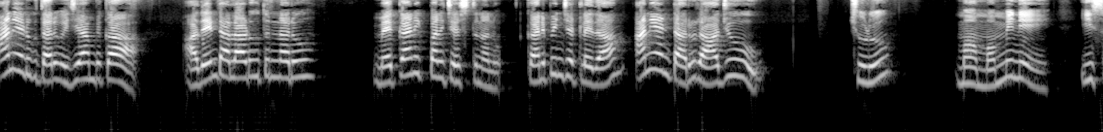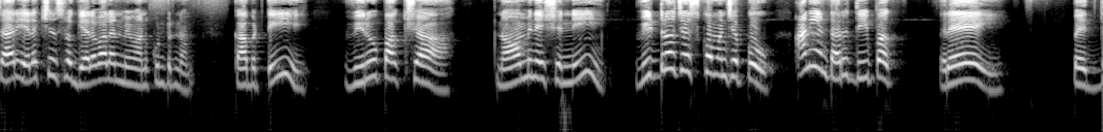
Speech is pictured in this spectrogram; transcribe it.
అని అడుగుతారు విజయాంబిక. అదేంటి అలా అడుగుతున్నారు? మెకానిక్ పని చేస్తున్నాను. కనిపించట్లేదా? అని అంటారు రాజు. చూడు మా మమ్మీనే ఈసారి ఎలక్షన్స్లో గెలవాలని మేము అనుకుంటున్నాం. కాబట్టి విరూపాక్ష నామినేషన్ని విత్డ్రా చేసుకోమని చెప్పు అని అంటారు దీపక్. రేయ్ పెద్ద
